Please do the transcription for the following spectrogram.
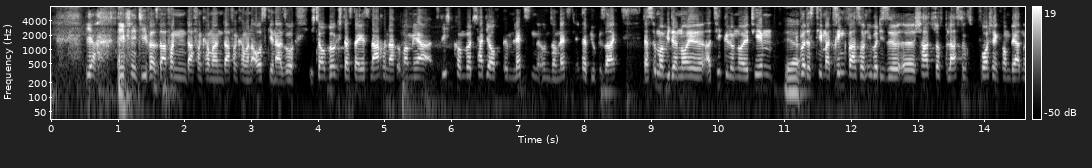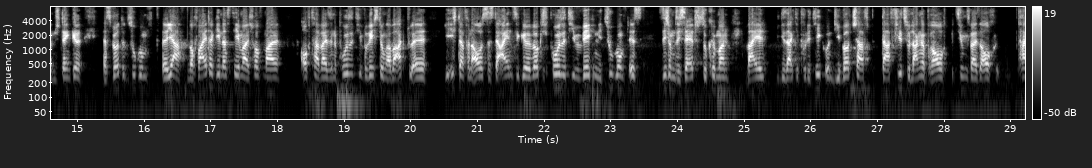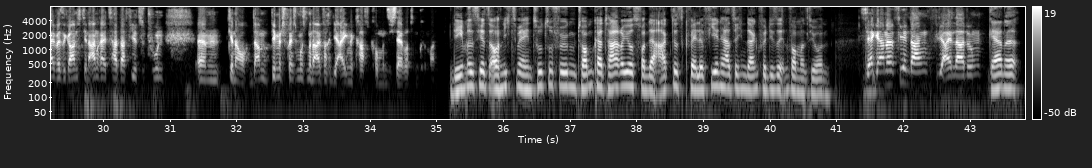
Ja, definitiv. Also davon, davon kann man, davon kann man ausgehen. Also ich glaube wirklich, dass da jetzt nach und nach immer mehr ans Licht kommen wird. Ich hatte ja auch im letzten, in unserem letzten Interview gesagt, dass immer wieder neue Artikel und neue Themen ja. über das Thema Trinkwasser und über diese äh, Schadstoffbelastung zum Vorschein kommen werden. Und ich denke, das wird in Zukunft äh, ja noch weitergehen, das Thema. Ich hoffe mal auch teilweise in eine positive Richtung, aber aktuell gehe ich davon aus, dass der einzige wirklich positive Weg in die Zukunft ist, sich um sich selbst zu kümmern, weil, wie gesagt, die Politik und die Wirtschaft da viel zu lange braucht, beziehungsweise auch teilweise gar nicht den Anreiz hat, da viel zu tun. Ähm, genau, dann, dementsprechend muss man da einfach in die eigene Kraft kommen und sich selber drum kümmern. Dem ist jetzt auch nichts mehr hinzuzufügen. Tom Katarius von der Arktisquelle, vielen herzlichen Dank für diese Informationen. Sehr gerne, vielen Dank für die Einladung. Gerne.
